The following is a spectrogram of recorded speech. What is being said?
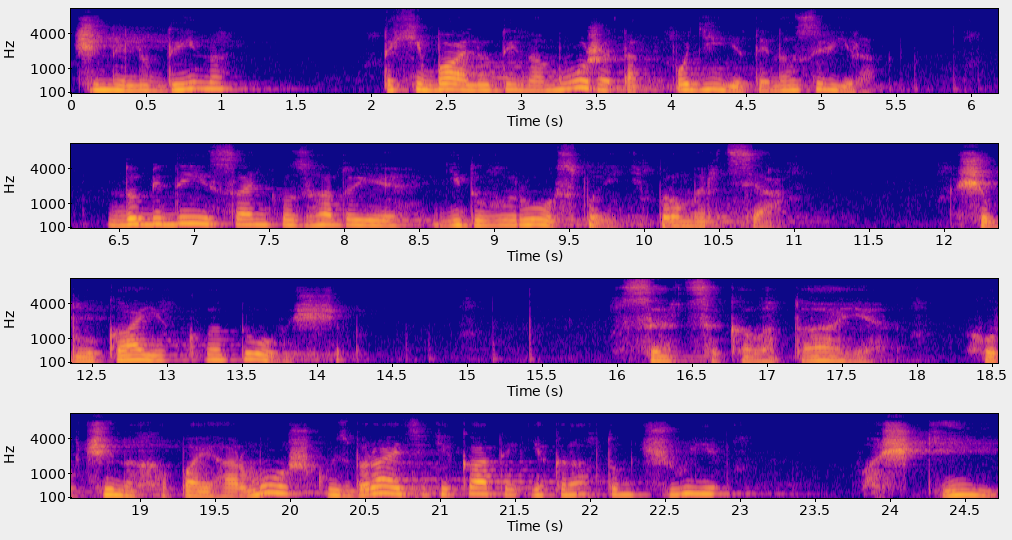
Чи не людина? Та хіба людина може так подіяти на звіра? До біди Санько згадує дідову розповідь про мерця, що блукає кладовищем. Серце калатає, хлопчина хапає гармошку і збирається тікати, як раптом чує важкі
